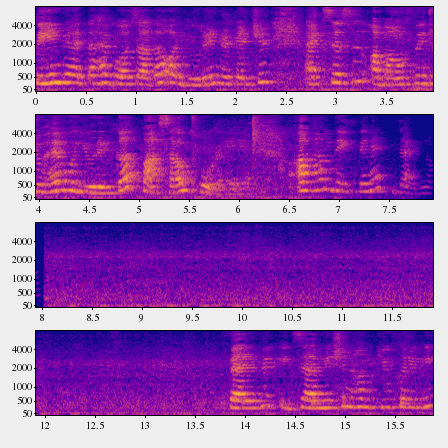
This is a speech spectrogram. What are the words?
पेन रहता है बहुत ज़्यादा और यूरिन रिटेंशन एक्सेसिव अमाउंट में जो है वो यूरिन का पास आउट हो रहे हैं। अब हम देखते हैं पेल्विक एग्जामिनेशन हम क्यों करेंगे?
